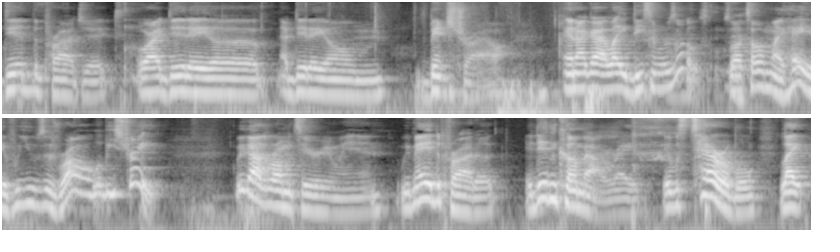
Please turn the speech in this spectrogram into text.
did the project, or I did a uh, I did a um bench trial, and I got like decent results. So I told him like, hey, if we use this raw, we'll be straight. We got the raw material in. We made the product. It didn't come out right. It was terrible. Like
